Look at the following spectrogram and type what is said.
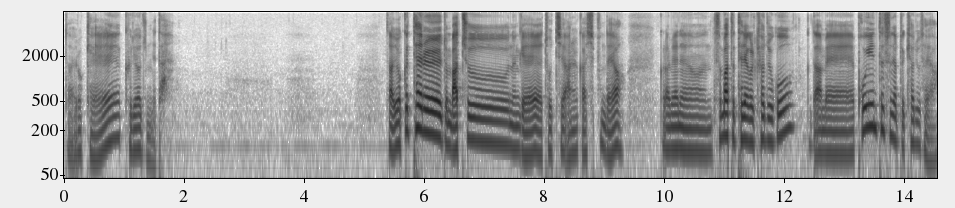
자, 이렇게 그려줍니다. 자, 요 끝에를 좀 맞추는 게 좋지 않을까 싶은데요. 그러면은 스마트 트랙을 켜주고 그 다음에 포인트 스냅도 켜주세요.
